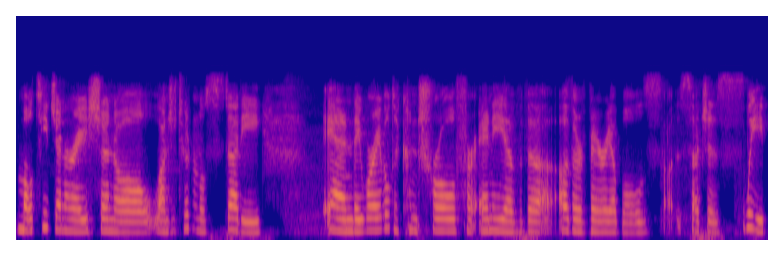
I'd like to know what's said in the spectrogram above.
multi generational longitudinal study. And they were able to control for any of the other variables, uh, such as sleep,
